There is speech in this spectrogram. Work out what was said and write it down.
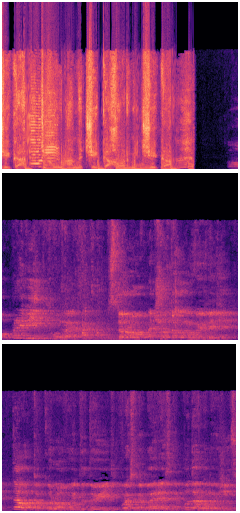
Хормічіка, Тихуана Чіка, Хормічіка. О, привіт, куме! Здоров, а чого в такому вигляді? Та ото корову йду доїть. 8 березня, подарунок жінці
